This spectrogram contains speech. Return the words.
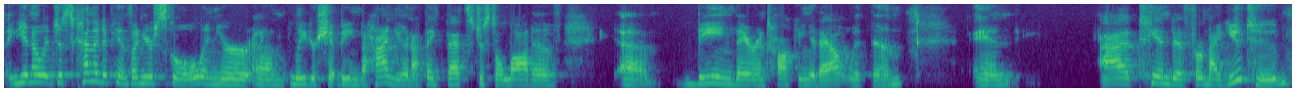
you know, it just kind of depends on your school and your um, leadership being behind you. And I think that's just a lot of um, being there and talking it out with them. And I tend to, for my YouTube,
